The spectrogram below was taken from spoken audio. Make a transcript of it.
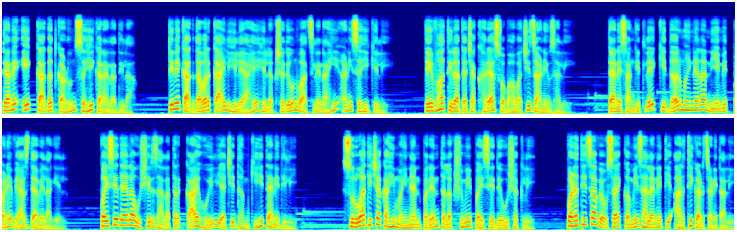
त्याने एक कागद काढून सही करायला दिला. तिने कागदावर काय लिहिले आहे हे लक्ष देऊन वाचले नाही आणि सही केली. तेव्हा तिला त्याच्या खऱ्या स्वभावाची जाणीव झाली. त्याने सांगितले की दर महिन्याला नियमितपणे व्याज द्यावे लागेल. पैसे द्यायला उशीर झाला तर काय होईल याची धमकीही त्याने दिली. सुरुवातीच्या काही महिन्यांपर्यंत लक्ष्मी पैसे देऊ शकली. पण तिचा व्यवसाय कमी झाल्याने ती आर्थिक अडचणीत आली.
